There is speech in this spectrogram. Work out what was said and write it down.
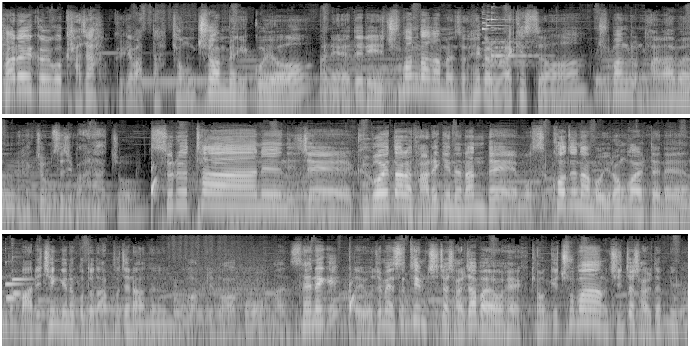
차를 끌고 가자. 그게 맞다. 경추 한 명 있고요. 아니 애들이 추방 당하면서 핵을 왜 했어? 추방 좀 당하면 핵 좀 쓰지 마라 좀. 스루탄은 이제 그거에 따라 다르기는 한데 뭐 스쿼드나 뭐 이런 거 할 때는 좀 많이 챙기는 것도 나쁘진 않은 것 같기도 하고 한 세네 개? 근데 요즘에 스팀 진짜 잘 잡아요 핵. 경기 추방 진짜 잘 됩니다.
